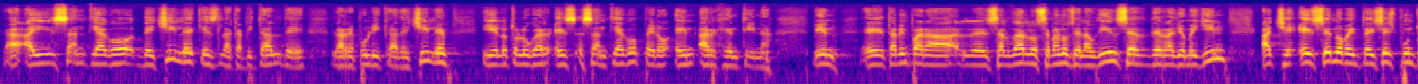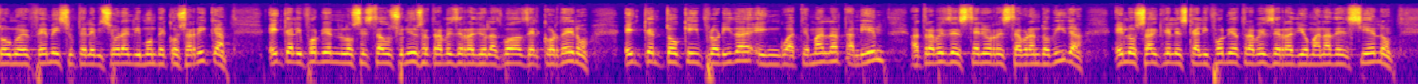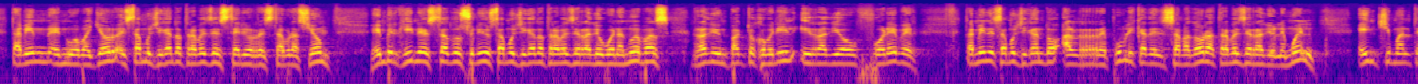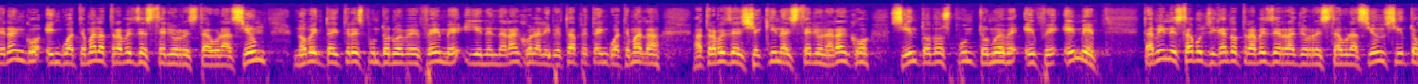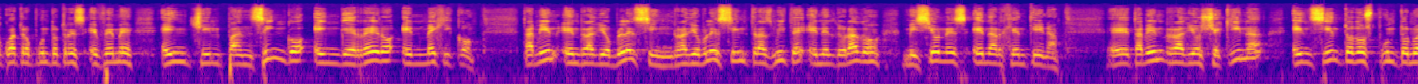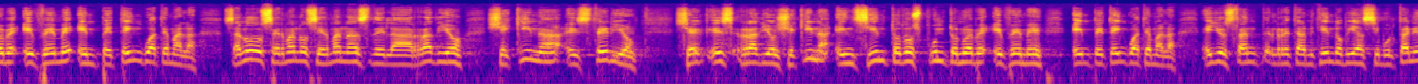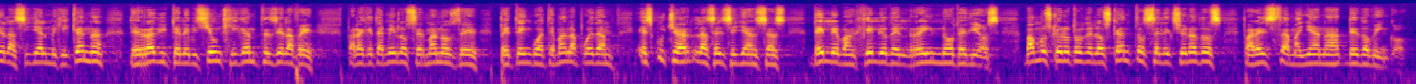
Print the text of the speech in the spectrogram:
Hay Santiago de Chile, que es la capital de la República de Chile, y el otro lugar es Santiago, pero en Argentina. Bien, eh, también para eh, saludar a los hermanos de la audiencia de Radio Medellín, HS 96.1 FM y su televisora en Limón de Costa Rica, en California, en los Estados Unidos, a través de Radio Las Bodas del Cordero, en Kentucky Florida, en Guatemala también, a través de Estéreo Restaurando Vida, en Los Ángeles, California, a través de Radio Maná del Cielo, también en Nueva York, estamos llegando a través de Estéreo Restauración. En Virginia, Estados Unidos, estamos llegando a través de Radio Buenas Nuevas, Radio Impacto Juvenil y Radio Forever. También estamos llegando a la República del Salvador a través de Radio Lemuel. En Chimaltenango, en Guatemala, a través de Estéreo Restauración, 93.9 FM. Y en el Naranjo, La Libertad Peta en Guatemala, a través de Shequina Estéreo Naranjo, 102.9 FM. También estamos llegando a través de Radio Restauración 104.3 FM en Chilpancingo, en Guerrero, en México. También en Radio Blessing. Radio Blessing transmite en El Dorado Misiones en Argentina. Eh, también Radio Shequina en 102.9 FM en Petén, Guatemala. Saludos hermanos y hermanas de la radio Shequina Estéreo. Es Radio Shequina en 102.9 FM en Petén, Guatemala. Ellos están retransmitiendo vía simultánea la señal mexicana de radio y televisión Gigantes de la Fe, para que también los hermanos de Petén, Guatemala puedan escuchar las enseñanzas del Evangelio del Reino de Dios. Vamos con otro de los cantos seleccionados para esta mañana de domingo.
